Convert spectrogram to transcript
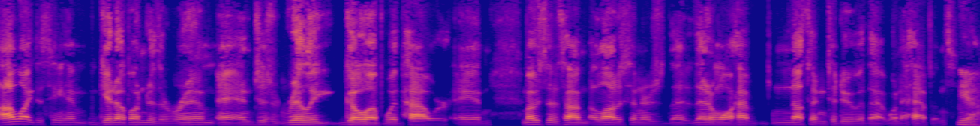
I like to see him get up under the rim and just really go up with power. And most of the time, a lot of centers that they don't want have nothing to do with that when it happens. Yeah.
